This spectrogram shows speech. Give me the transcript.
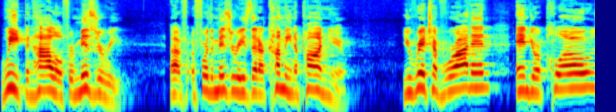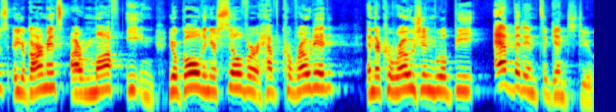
weep and hollow for misery, uh, for the miseries that are coming upon you. You rich have rotted and your clothes, your garments are moth eaten. Your gold and your silver have corroded, and their corrosion will be evidence against you.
